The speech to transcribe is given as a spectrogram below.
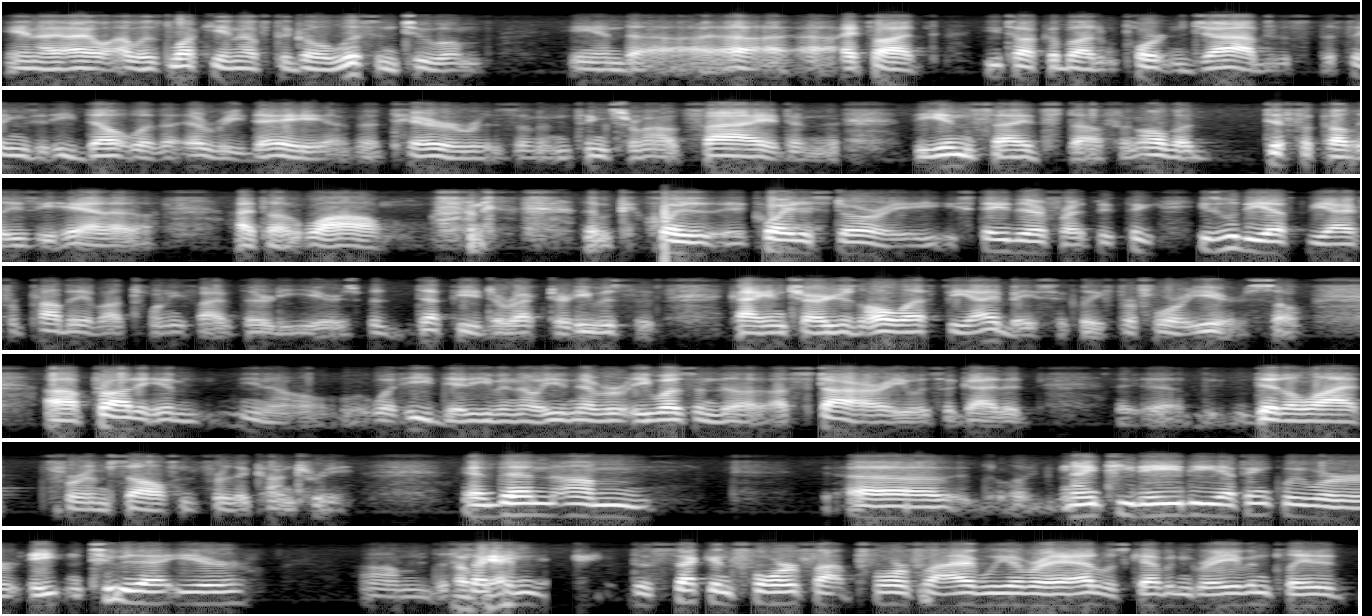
and I, I I was lucky enough to go listen to him, and uh, I, I thought you talk about important jobs, it's the things that he dealt with every day, and the terrorism and things from outside, and the, inside stuff, and all the difficulties he had. I, I thought, wow, quite a, quite a story. He stayed there for I think he was with the FBI for probably about 25, 30 years. But deputy director, he was the guy in charge of the whole FBI basically for four years. So uh, proud of him, you know what he did. Even though he never he wasn't a, a star, he was a guy that uh, did a lot for himself and for the country. And then um, uh, 1980, I think we were eight and two that year. Um, the Okay. second the second four five, four five we ever had was Kevin Graven played an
